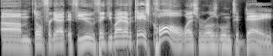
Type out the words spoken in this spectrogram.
Um, don't forget if you think you might have a case, call Weiss and Rosenblum today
